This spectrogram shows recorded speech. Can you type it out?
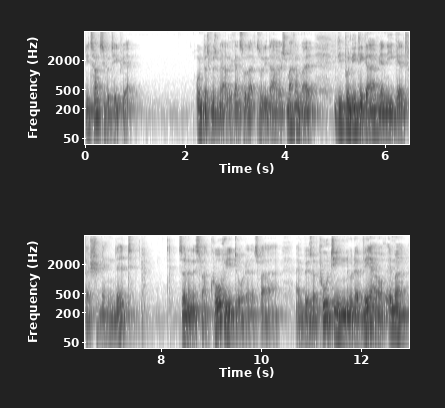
die Zwangshypothek wäre. Und das müssen wir alle ganz solidarisch machen, weil die Politiker haben ja nie Geld verschwendet, sondern es war Covid oder das war ein böser Putin oder wer auch immer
